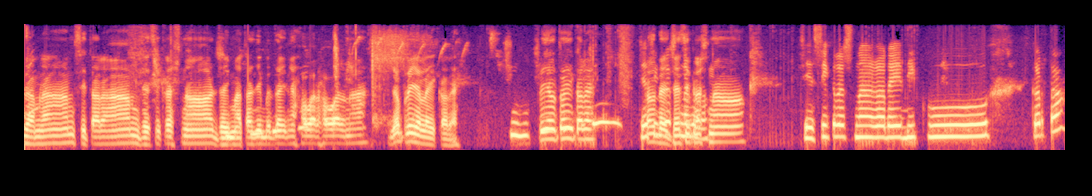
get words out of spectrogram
રામ રામ સીતારામ જય શ્રી કૃષ્ણ જય માતાજી બધાને હવાર હવારના. જો પ્રિયલય કરે. પ્રિયલ તો કરે. જય શ્રી કૃષ્ણ જય શ્રી કૃષ્ણ કરે દીકુ. કરતા?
